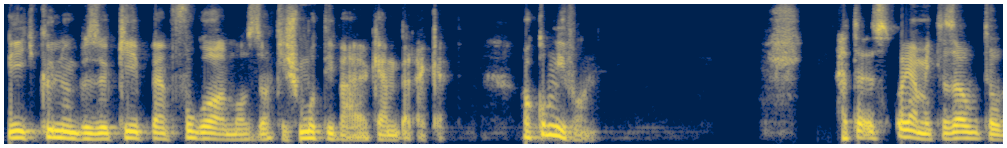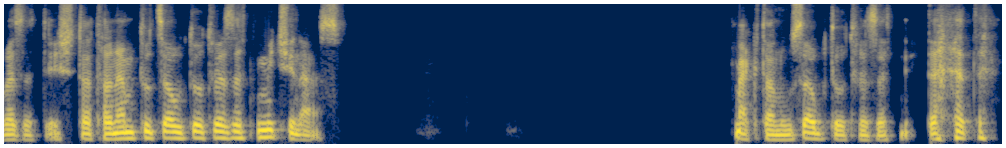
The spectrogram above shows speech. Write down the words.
négy különböző képen fogalmazzak és motiváljak embereket, akkor mi van? Hát ez olyan, mint az autóvezetés. Tehát ha nem tudsz autót vezetni, mit csinálsz? Megtanulsz autót vezetni. Tehát...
